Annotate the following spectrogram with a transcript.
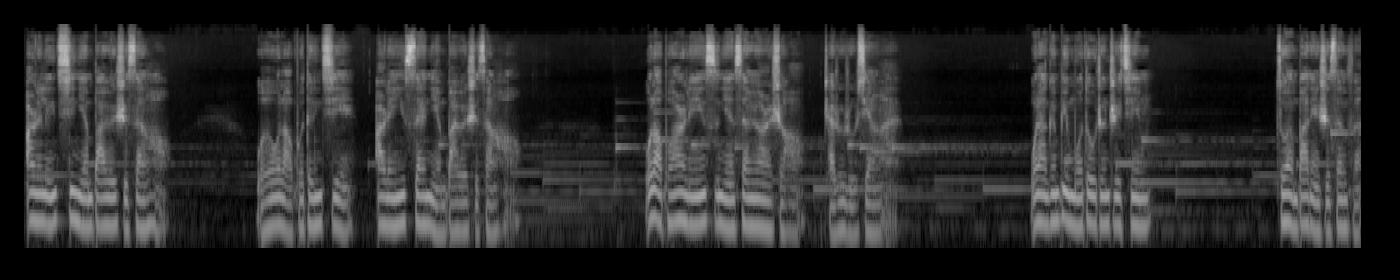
二零零七年八月十三号。我和我老婆登记，二零一三年八月十三号。我老婆二零一四年三月二十号查出乳腺癌。我俩跟病魔斗争至今。昨晚八点十三分，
